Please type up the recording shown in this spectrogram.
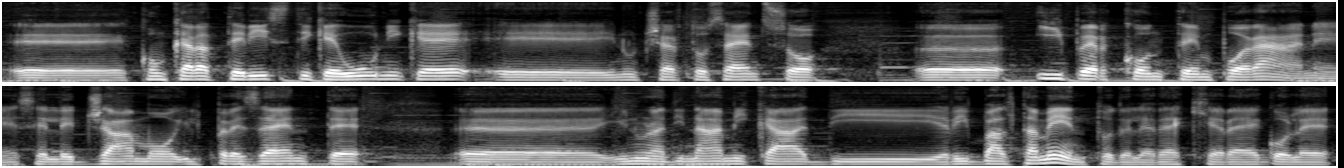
eh, con caratteristiche uniche e in un certo senso eh, ipercontemporanee, se leggiamo il presente eh, in una dinamica di ribaltamento delle vecchie regole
